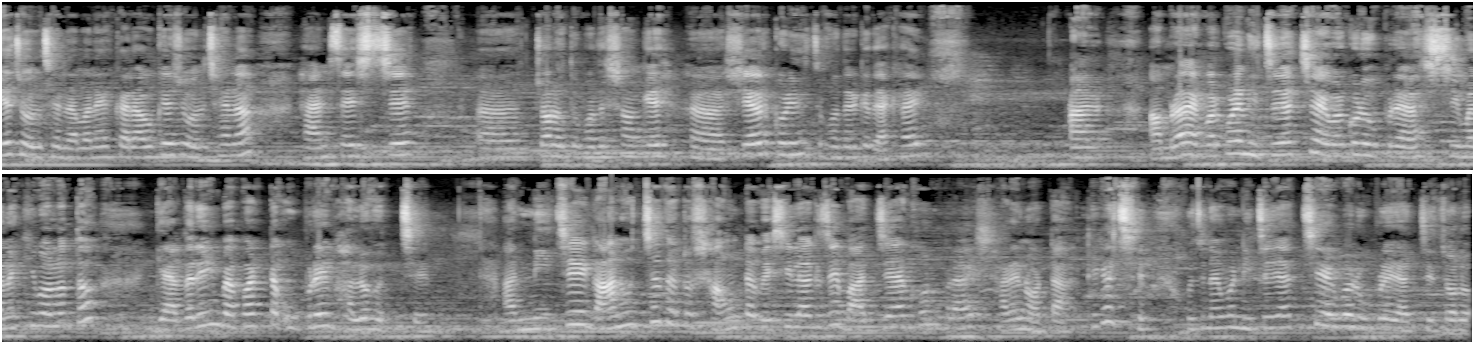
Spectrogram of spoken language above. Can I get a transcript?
ইয়ে চলছে না মানে কারাওকে চলছে না হ্যান্ডস এসছে। চলো তোমাদের সঙ্গে শেয়ার করি, তোমাদেরকে দেখাই। আর আমরা একবার করে নিচে যাচ্ছি, একবার করে উপরে আসছি। মানে কি বলতো? গ্যাদারিং ব্যাপারটা উপরেই ভালো হচ্ছে। আর নিচে গান হচ্ছে তো, একটু সাউন্ডটা বেশি লাগছে। বাজছে এখন প্রায় সাড়ে নটা, ঠিক আছে? ওই জন্য একবার নিচে যাচ্ছি, একবার উপরে যাচ্ছি। চলো,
